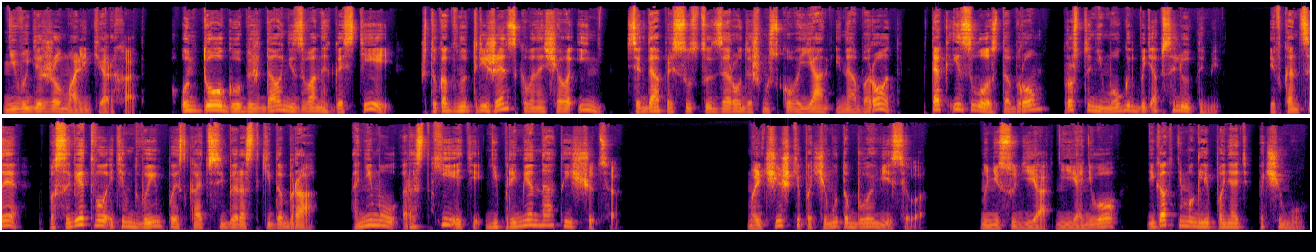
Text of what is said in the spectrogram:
Не выдержал маленький Архат. Он долго убеждал незваных гостей, что как внутри женского начала инь всегда присутствует зародыш мужского ян и наоборот, так и зло с добром просто не могут быть абсолютными. И в конце посоветовал этим двоим поискать в себе ростки добра, они, мол, ростки эти непременно отыщутся. Мальчишке почему-то было весело, но ни судья, ни я него никак не могли понять, почему.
